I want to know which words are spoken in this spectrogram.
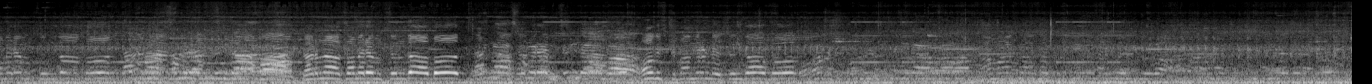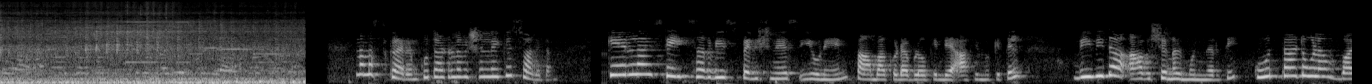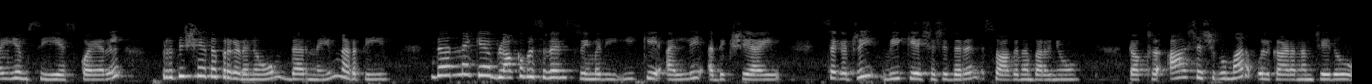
സമരം ധർണ സമരം ഓഗസ്റ്റ് പന്ത്രണ്ട് നമസ്കാരം. കൂത്താട്ടുള്ള മിഷനിലേക്ക് സ്വാഗതം. Kerala state service pensioners union Pampakuda ബ്ലോക്കിന്റെ ആഭിമുഖ്യത്തിൽ വിവിധ ആവശ്യങ്ങൾ മുൻനിർത്തി Koothattukulam Y M C A സ്ക്വയറിൽ പ്രതിഷേധ പ്രകടനവും ധർണയും നടത്തി. ധർണയ്ക്ക് block president Shrimati E K Alli അധ്യക്ഷയായി. സെക്രട്ടറി വി കെ ശശിധരൻ സ്വാഗതം പറഞ്ഞു. ഡോക്ടർ ആർ ശശികുമാർ ഉദ്ഘാടനം ചെയ്തു.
